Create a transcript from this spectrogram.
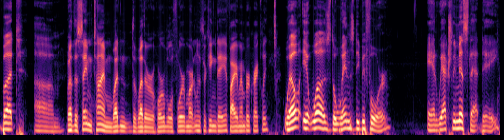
But um, but at the same time, wasn't the weather horrible for Martin Luther King Day, if I remember correctly? Well, it was the Wednesday before, and we actually missed that day.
